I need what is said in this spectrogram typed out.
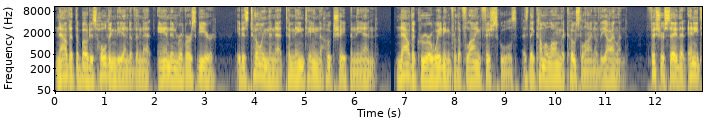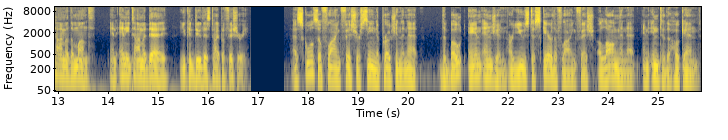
Now that the boat is holding the end of the net and in reverse gear, it is towing the net to maintain the hook shape in the end. Now the crew are waiting for the flying fish schools as they come along the coastline of the island. Fishers say that any time of the month and any time of day you can do this type of fishery. As schools of flying fish are seen approaching the net, the boat and engine are used to scare the flying fish along the net and into the hook end.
